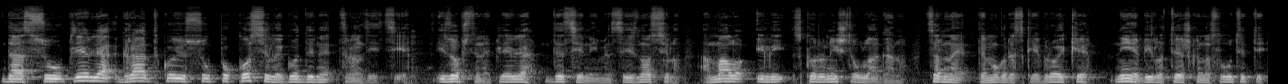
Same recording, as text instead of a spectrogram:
da su Pljevlja grad koju su pokosile godine tranzicije. Iz opštine Pljevlja decenijima se iznosilo, a malo ili skoro ništa ulagano crne demografske brojke nije bilo teško naslutiti,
